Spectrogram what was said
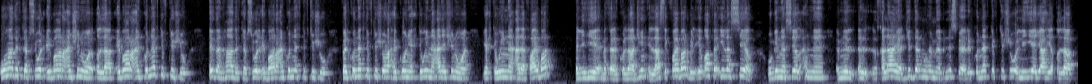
وهذا الكبسول عبارة عن شنو طلاب؟ عبارة عن connective tissue اذا هذا الكبسول عبارة عن connective tissue فال connective tissue راح يكون يحتوي لنا على شنو؟ يحتوي لنا على fiber اللي هي مثلا collagen elastic fiber بالإضافة إلى ال cell. وقلنا ال cell عندنا من الخلايا جدا مهمة بالنسبة لل connective tissue اللي هي يا هي طلاب.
